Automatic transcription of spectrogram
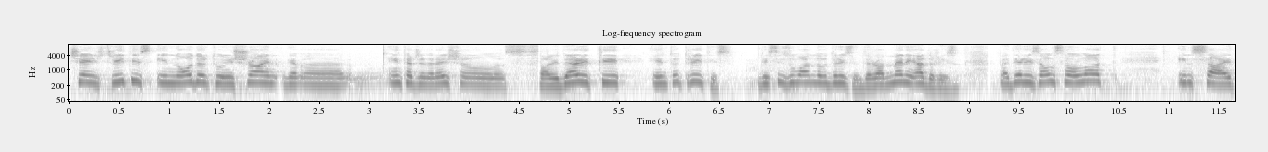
change treaties in order to enshrine uh, intergenerational solidarity into treaties. This is one of the reasons. There are many other reasons. But there is also a lot inside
